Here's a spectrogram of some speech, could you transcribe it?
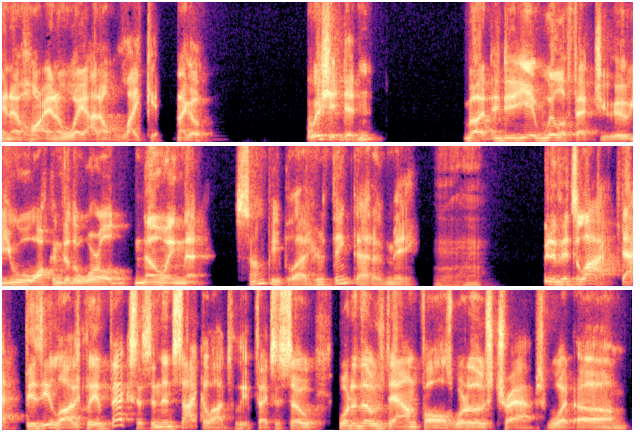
in a in a way I don't like it. And I go, I wish it didn't but it, it will affect you. You will walk into the world knowing that some people out here think that of me. Mm-hmm. Even if it's a lie, that physiologically affects us and then psychologically affects us. So, what are those downfalls? What are those traps? What, um,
